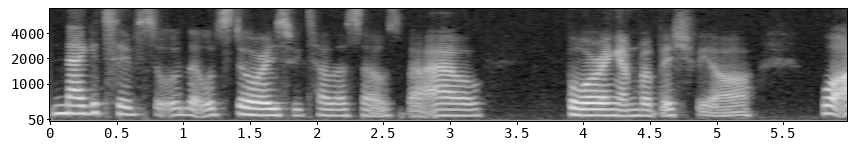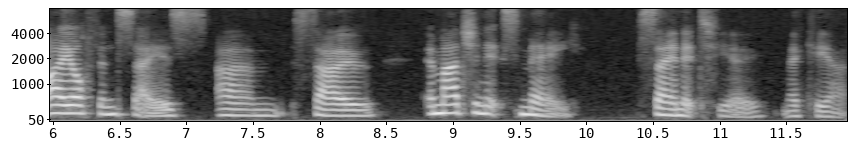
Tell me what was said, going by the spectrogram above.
negative, sort of little stories we tell ourselves about how boring and rubbish we are, what I often say is, um, so imagine it's me saying it to you, Mickey. I-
